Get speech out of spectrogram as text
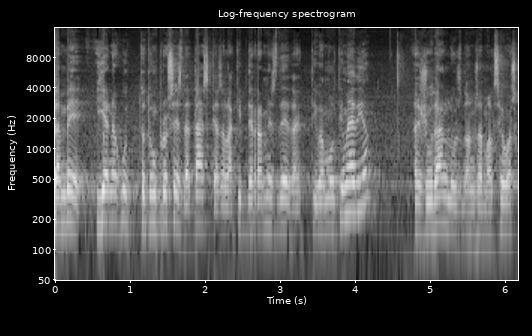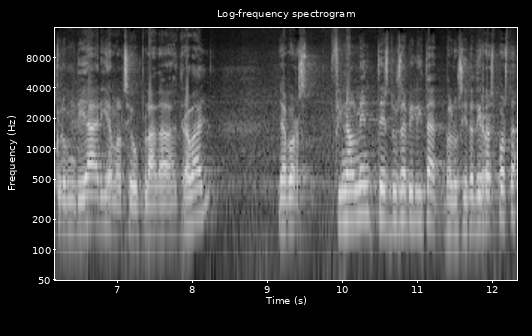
també hi ha hagut tot un procés de tasques a l'equip d'R+D d'Activa Multimèdia, ajudant-los doncs, amb el seu Scrum diari, amb el seu pla de treball. Llavors, finalment, test d'usabilitat, velocitat i resposta,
